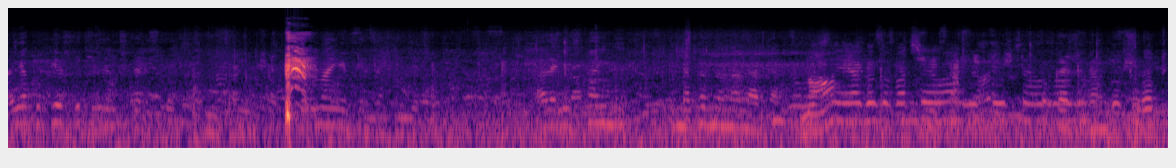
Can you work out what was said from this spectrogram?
A ja tu pierwszy czyniłem cztery stów. Normalnie pięć Ale jest fajny i na pewno na lata. No. Ja go zobaczyłam i tu chciałam. Pokażę wam go w środku.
